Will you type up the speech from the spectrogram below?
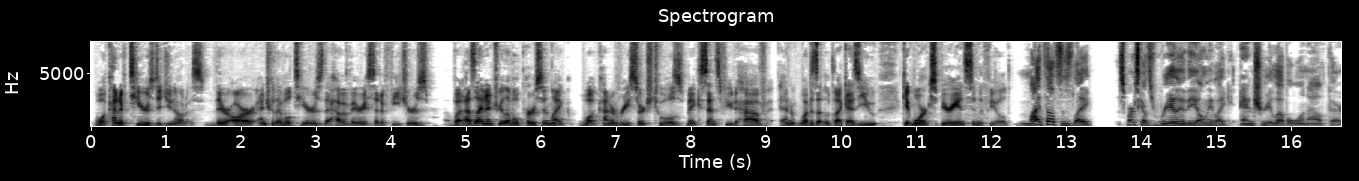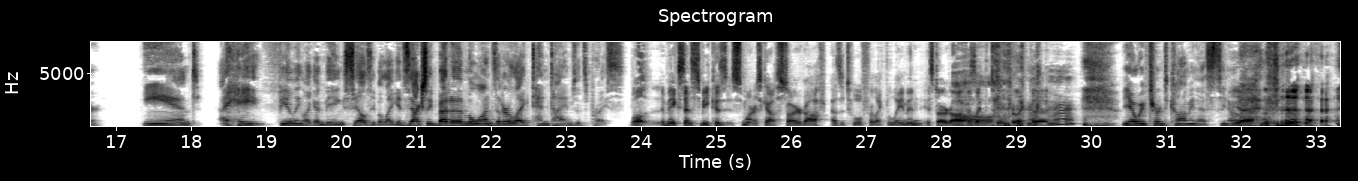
What kind of tiers did you notice? There are entry level tiers that have a various set of features, but as an entry level person, like what kind of research tools make sense for you to have, and what does that look like as you get more experienced in the field? My thoughts is like SmartScout's really the only like entry level one out there. And I hate feeling like I'm being salesy, but like it's actually better than the ones that are like 10 times its price. Well, it makes sense to me because SmartScout started off as a tool for like the layman. It started off as like the tool for like the yeah, we've turned communists, you know? yeah.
